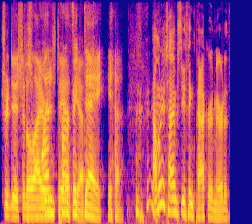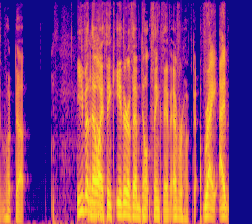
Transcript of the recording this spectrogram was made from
traditional One Irish dance. perfect Yeah. day. Yeah. How many times do you think Packer and Meredith have hooked up? Even though I think either of them don't think they've ever hooked up. Right. I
